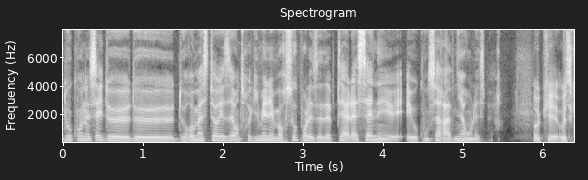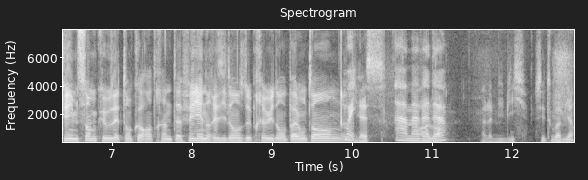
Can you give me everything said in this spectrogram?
Donc, on essaye de, de, de remasteriser entre guillemets les morceaux pour les adapter à la scène et, et au concert à venir, on l'espère. Ok. Est-ce qu'il me semble que vous êtes encore en train de taffer? Il y a une résidence de prévue dans pas longtemps. Oui. Yes. À Mavada. à la Bibi, si tout va bien.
